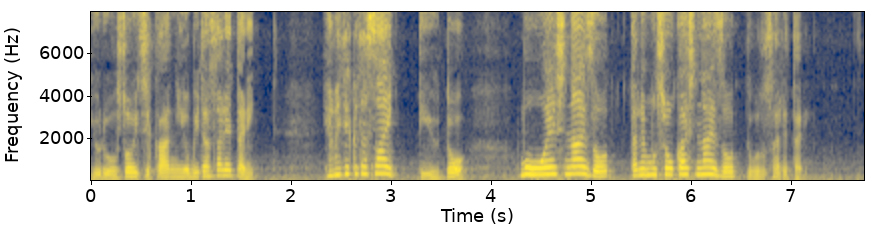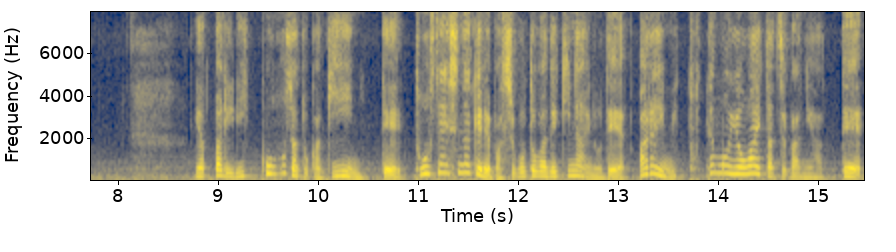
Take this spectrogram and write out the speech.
夜遅い時間に呼び出されたりやめてくださいって言うともう応援しないぞ誰も紹介しないぞって脅されたり。やっぱり立候補者とか議員って当選しなければ仕事ができないのである意味とても弱い立場にあって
